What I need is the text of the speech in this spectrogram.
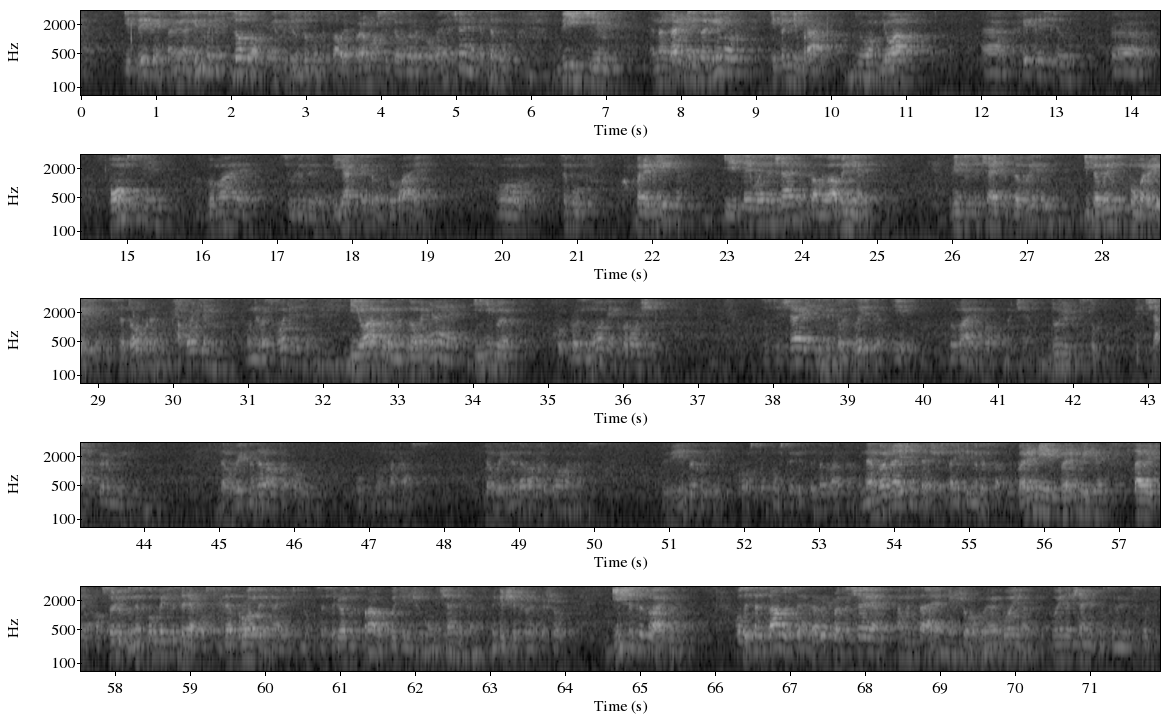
Іди він. А він, він хотів все одно. Він хотів здобути славу як переможця цього великого воєначальника. Це був бій. І, на жаль, він загинув. І тоді брат його, Йоав, е, хитрістю, е, в помсті вбиває цю людину. І як хитро вбиває, о, це був перемір'я. І цей воєначальник, звали його Авенір, він зустрічається з Давидом, і Давид помирився, і все добре, а потім вони розходяться, і Йоав його наздоганяє, і ніби розмові хорошій зустрічається, підходить близько і вбиває його мечем. Дуже підступно під час перемир'я. Давид не давав такого наказу. Давид не давав такого наказу. Він захотів просто помститися за брата, незважаючи на те, що стає під небезпеку. Перемир'я ставить абсолютно, не слухається царя, просто йде проти навіть. Ну, це серйозна справа, вбити іншого начальника, тим більше, якщо він прийшов. Інша ситуація. Коли це сталося, Давид призначає Амесая, іншого воїна, воєначальника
